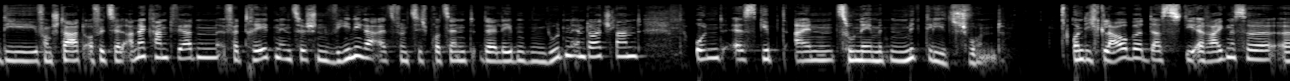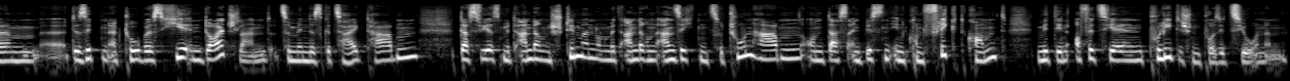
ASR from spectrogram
die vom Staat offiziell anerkannt werden, vertreten inzwischen weniger als 50 Prozent der lebenden Juden in Deutschland. Und es gibt einen zunehmenden Mitgliedsschwund. Und ich glaube, dass die Ereignisse ähm, des 7. Oktobers hier in Deutschland zumindest gezeigt haben, dass wir es mit anderen Stimmen und mit anderen Ansichten zu tun haben und das ein bisschen in Konflikt kommt mit den offiziellen politischen Positionen.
